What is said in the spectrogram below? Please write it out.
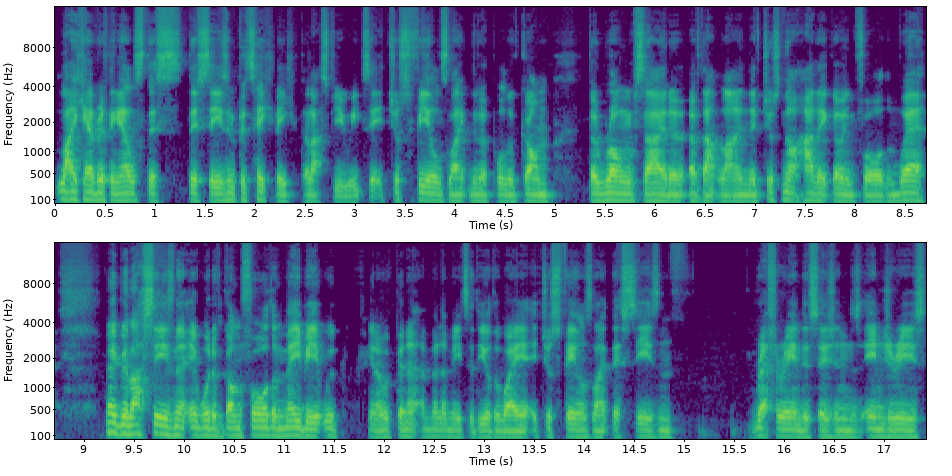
like everything else this this season, particularly the last few weeks, it just feels like Liverpool have gone the wrong side of, of that line. They've just not had it going for them. Where maybe last season it, would have gone for them. Maybe it would, you know, have been at a millimeter the other way. It just feels like this season, refereeing decisions, injuries,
